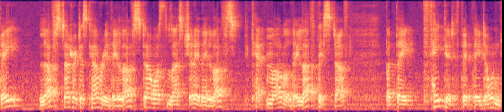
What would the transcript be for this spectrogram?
they love Star Trek Discovery, they love Star Wars The Last Jedi, they love Captain Marvel, they love this stuff, but they fake it that they don't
